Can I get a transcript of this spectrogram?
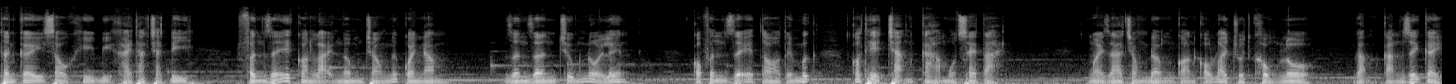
Thân cây sau khi bị khai thác chặt đi, phần rễ còn lại ngâm trong nước quanh năm. Dần dần chúng nổi lên, có phần rễ to tới mức có thể chặn cả một xe tải. Ngoài ra trong đầm còn có loài chuột khổng lồ gặm cắn rễ cây.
